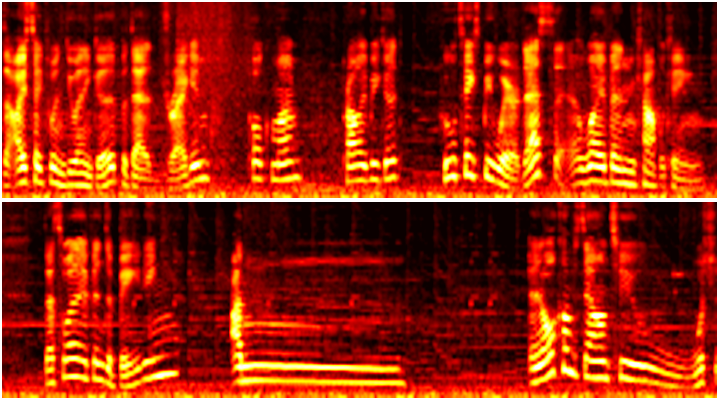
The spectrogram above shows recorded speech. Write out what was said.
the ice types wouldn't do any good, but that dragon Pokemon probably be good. Who takes Bewear? That's what I've been complicating. That's what I've been debating. I'm... It all comes down to which...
